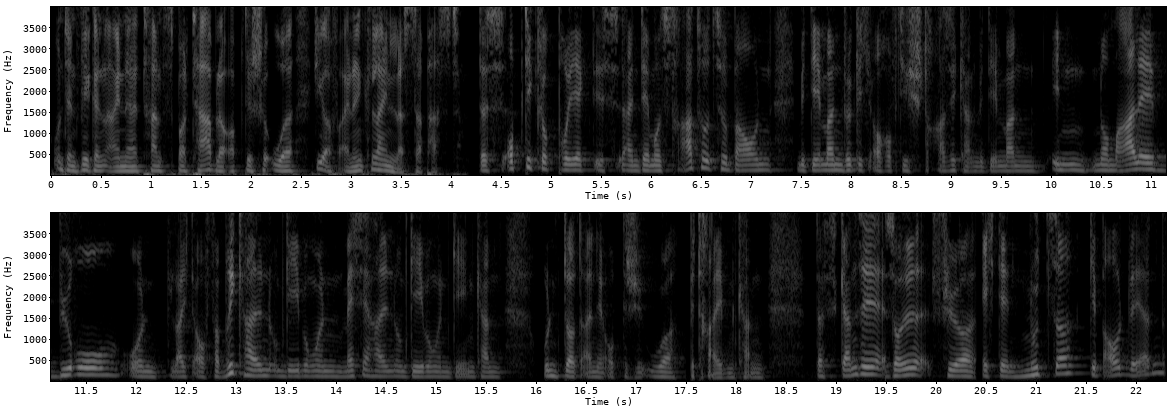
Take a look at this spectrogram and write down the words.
und entwickeln eine transportable optische Uhr, die auf einen Kleinlaster passt. Das OptiClock-Projekt ist ein Demonstrator zu bauen, mit dem man wirklich auch auf die Straße kann, mit dem man in normale Büro- und vielleicht auch Fabrikhallenumgebungen, Messehallenumgebungen gehen kann und dort eine optische Uhr betreiben kann. Das Ganze soll für echte Nutzer gebaut werden,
